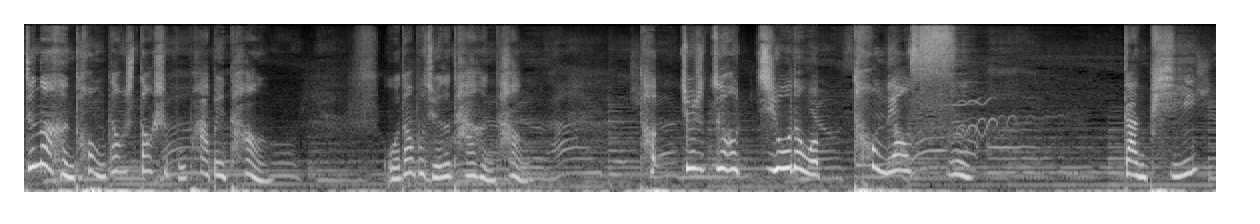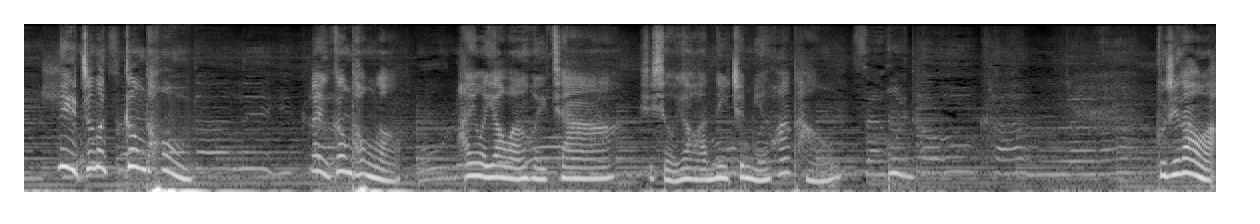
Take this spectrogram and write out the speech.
真的很痛。当时当时不怕被烫，我倒不觉得它很烫，疼就是最后揪的我痛的要死。擀皮那个真的更痛，那个更痛了。还有药丸回家。谢谢我要啊那只棉花糖，嗯，不知道啊，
